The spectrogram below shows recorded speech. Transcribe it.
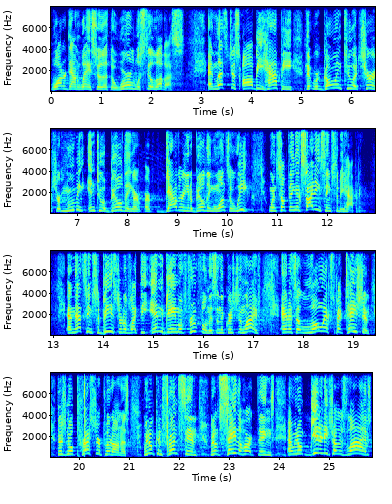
watered down way so that the world will still love us. And let's just all be happy that we're going to a church or moving into a building or, or gathering in a building once a week when something exciting seems to be happening. And that seems to be sort of like the end game of fruitfulness in the Christian life. And it's a low expectation. There's no pressure put on us. We don't confront sin. We don't say the hard things. And we don't get in each other's lives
